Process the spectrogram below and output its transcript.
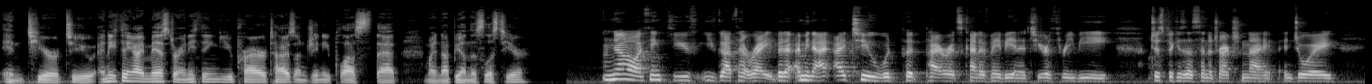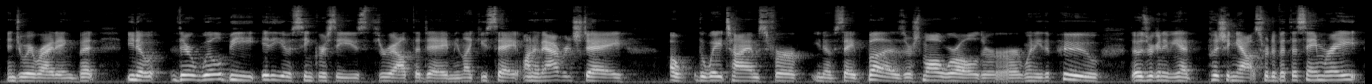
in tier two. Anything I missed or anything you prioritize on Genie Plus that might not be on this list here? No, I think you've you've got that right. But I mean, I, I too would put Pirates kind of maybe in a tier three B, just because that's an attraction I enjoy enjoy riding. But you know, there will be idiosyncrasies throughout the day. I mean, like you say, on an average day, uh, the wait times for, you know, say Buzz or Small World or, or Winnie the Pooh, those are going to be pushing out sort of at the same rate.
